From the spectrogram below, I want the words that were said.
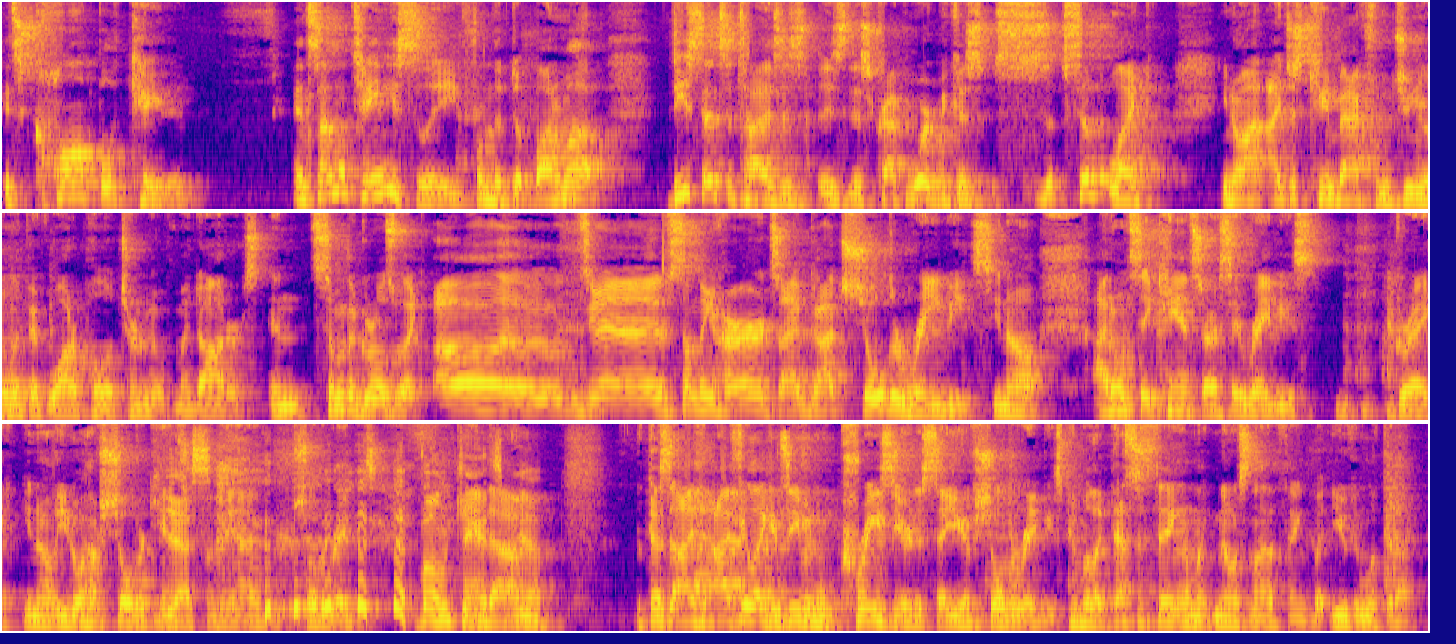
it's complicated. And simultaneously, from the bottom up, desensitize is, is this crappy word because simple like you know I, I, just came back from junior olympic water polo tournament with my daughters. And some of the girls were like oh yeah, something hurts. I've got shoulder rabies you know? I don't say cancer i say rabies gray. You know you don't have shoulder cancer yes. for me. I have shoulder rabies. Bone cancer and, um, yeah. because I, I feel like it's even crazier to say you have shoulder rabies. People are like that's a thing? I'm like no it's not a thing but you can look it up.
